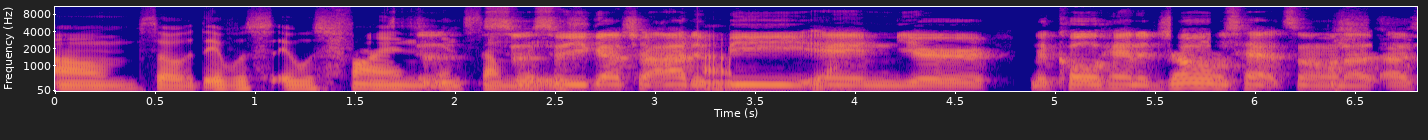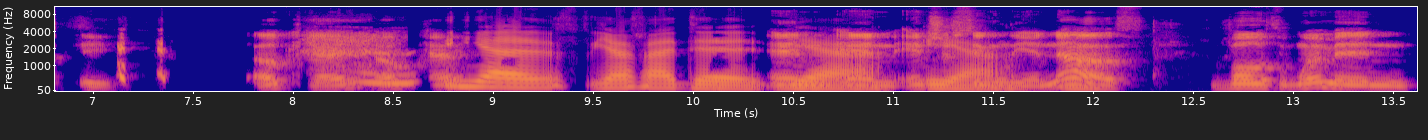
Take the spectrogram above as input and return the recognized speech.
Um, so it was it was fun So, in some so, ways. so you got your Ida Um, B yeah. and your Nikole Hannah Jones hats on. I, I see. Okay, okay. Yes, yes, I did. And Yeah, and interestingly yeah. enough, both women,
